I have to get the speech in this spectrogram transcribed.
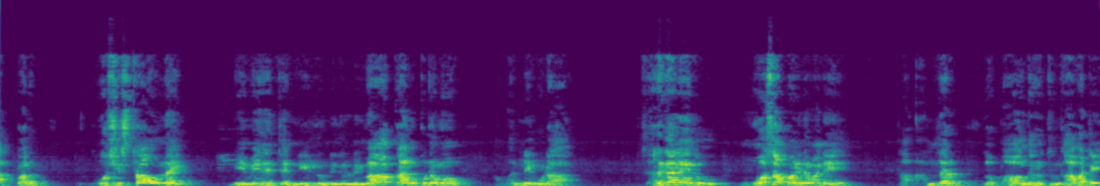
ఆత్మలు ఘోషిస్తూ ఉన్నాయి. మేమేదైతే నీళ్ళు నిధులు నిమాక అనుకున్నామో అవన్నీ కూడా జరగలేదు మోసపోయినామనే అందరిలో భావం కలుగుతుంది కాబట్టి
